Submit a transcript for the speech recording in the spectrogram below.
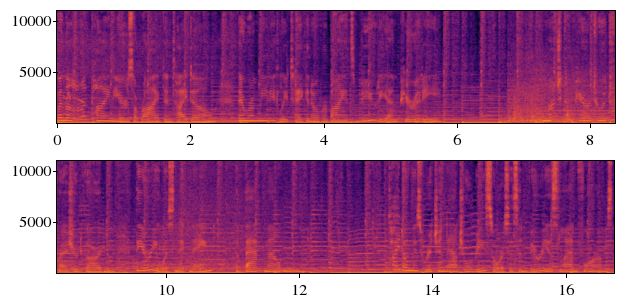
When the Han pioneers arrived in Taidong, they were immediately taken over by its beauty and purity. Much compared to a treasured garden, the area was nicknamed the Back Mountain. Taidong is rich in natural resources and various landforms.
